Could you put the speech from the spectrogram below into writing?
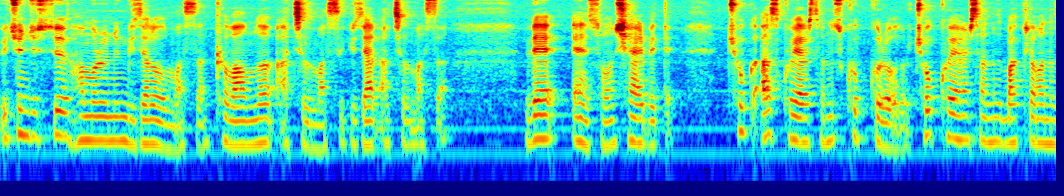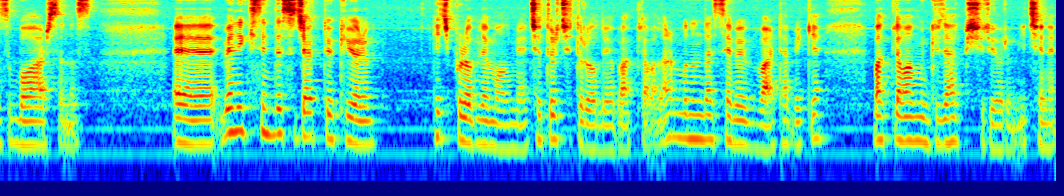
Üçüncüsü hamurunun güzel olması, kıvamlı açılması, güzel açılması ve en son şerbeti. Çok az koyarsanız kupkuru olur. Çok koyarsanız baklavanızı boğarsınız. Ee, ben ikisini de sıcak döküyorum. Hiç problem olmuyor. Çıtır çıtır oluyor baklavalarım. Bunun da sebebi var tabii ki. Baklavamı güzel pişiriyorum içini.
